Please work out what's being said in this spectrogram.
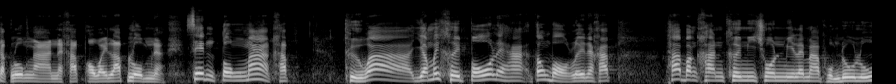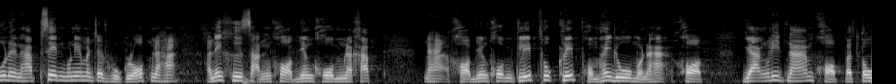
จากโรงงานนะครับเอาไว้รับลมเนี่ยเส้นตรงมากครับถือว่ายังไม่เคยโป้เลยฮะต้องบอกเลยนะครับถ้าบางคันเคยมีชนมีอะไรมาผมดูรู้เลยนะครับ เส้นพวกนี้มันจะถูกลบนะฮะอันนี้คือสันขอบยังคมนะครับ นะฮะขอบยังคมกริปทุกคลิปผมให้ดูหมดนะฮะขอบยางรีดน้ำขอบประตู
